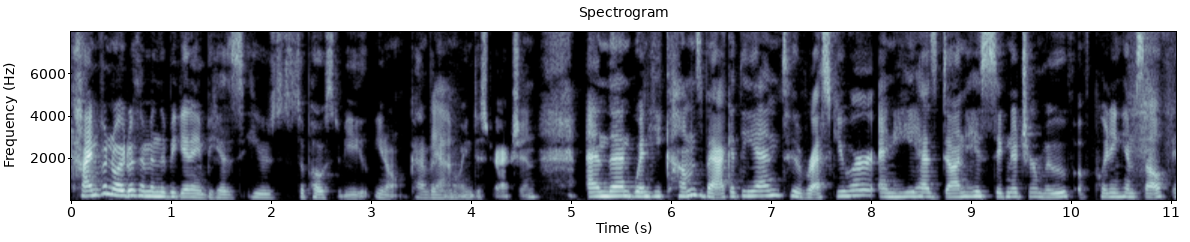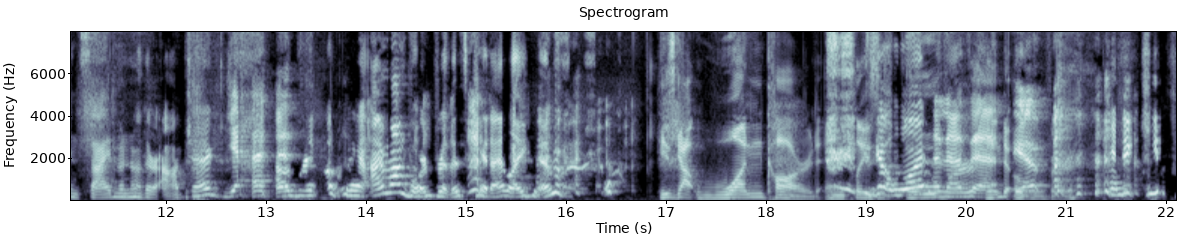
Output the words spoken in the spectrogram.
kind of annoyed with him in the beginning because he was supposed to be, you know, kind of an Yeah. annoying distraction. And then when he comes back at the end to rescue her and he has done his signature move of putting himself inside of another object, yeah. I was like, okay, I'm on board for this kid. I like him. He's got one card and he plays got it one over and that's it. and Yep. over. and it keeps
